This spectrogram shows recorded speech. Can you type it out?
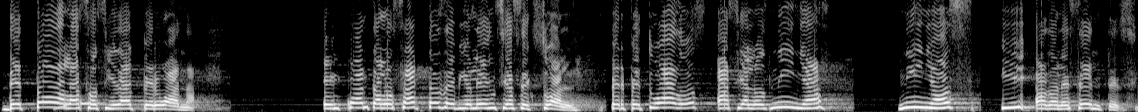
de toda la sociedad peruana. En cuanto a los actos de violencia sexual perpetuados hacia los niñas, niños y adolescentes,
